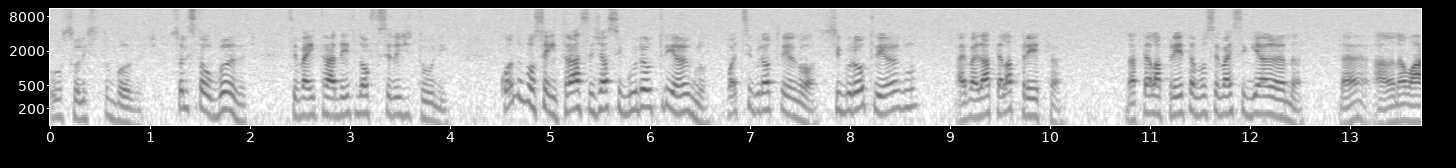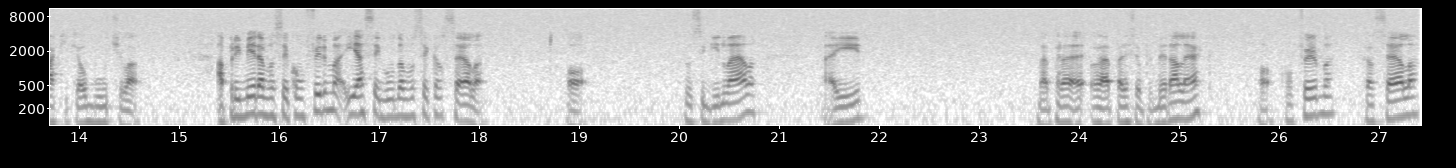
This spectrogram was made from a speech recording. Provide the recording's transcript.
o solicito budget. Solicitou o budget, você vai entrar dentro da oficina de tuning. Quando você entrar, você já segura o triângulo. Pode segurar o triângulo, ó. Segurou o triângulo, aí vai dar a tela preta. Na tela preta você vai seguir a Ana, né? A Ana Wack, que é o boot lá. A primeira você confirma e a segunda você cancela. Ó, tô seguindo ela. Aí vai, pra, vai aparecer o primeiro alerta. Ó, confirma, cancela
